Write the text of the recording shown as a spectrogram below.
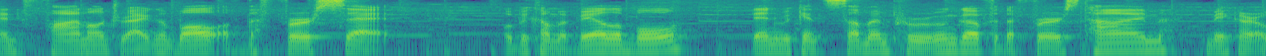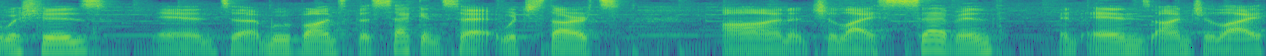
and final Dragon Ball of the first set will become available. Then we can summon Porunga for the first time, make our wishes, and uh, move on to the second set, which starts on July 7th and ends on July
